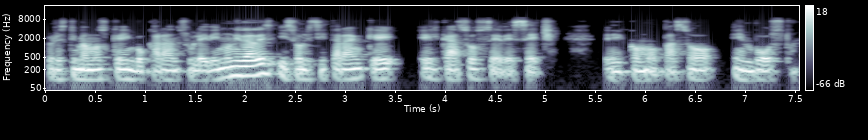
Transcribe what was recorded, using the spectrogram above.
pero estimamos que invocarán su ley de inmunidades y solicitarán que el caso se deseche, eh, como pasó en Boston.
